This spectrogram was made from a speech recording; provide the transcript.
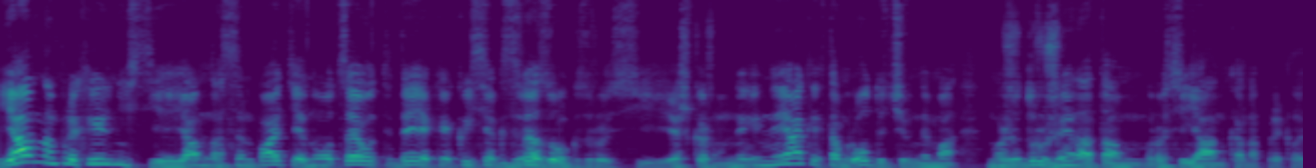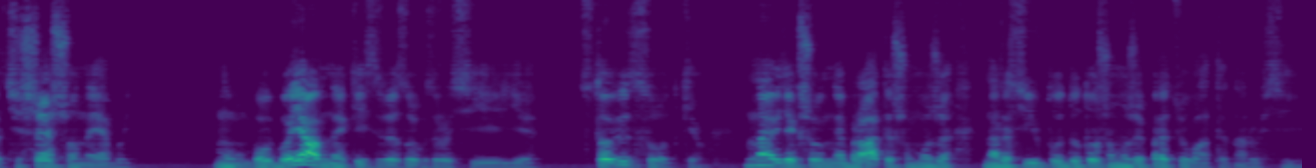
Явна прихильність є, явна симпатія. Ну, оце от іде як якийсь як зв'язок з Росією. Я ж кажу, ніяких там родичів нема. Може, дружина там росіянка, наприклад, чи ще що-небудь. Ну, бо, бо явно якийсь зв'язок з Росією є. 100%. Навіть якщо не брати, що може на Росію вплоть до того, що може працювати на Росію.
